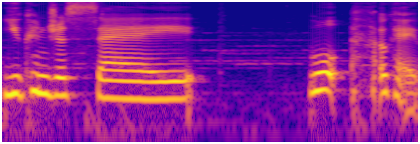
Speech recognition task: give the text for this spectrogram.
you can just say, well, okay,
